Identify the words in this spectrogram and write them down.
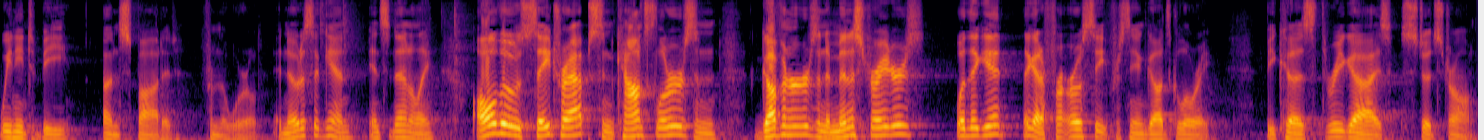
We need to be unspotted from the world. And notice again, incidentally, all those satraps and counselors and governors and administrators, what they get? They got a front row seat for seeing God's glory because three guys stood strong.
